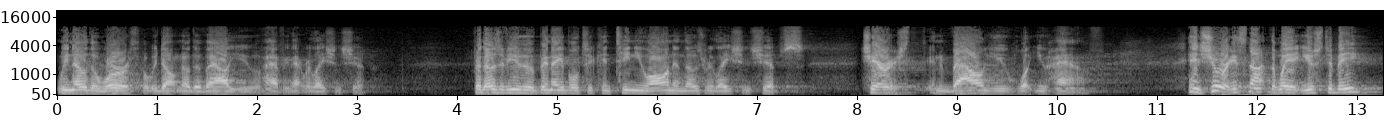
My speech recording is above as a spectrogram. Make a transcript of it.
We know the worth, but we don't know the value of having that relationship. For those of you who have been able to continue on in those relationships, cherish and value what you have. And sure, it's not the way it used to be.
